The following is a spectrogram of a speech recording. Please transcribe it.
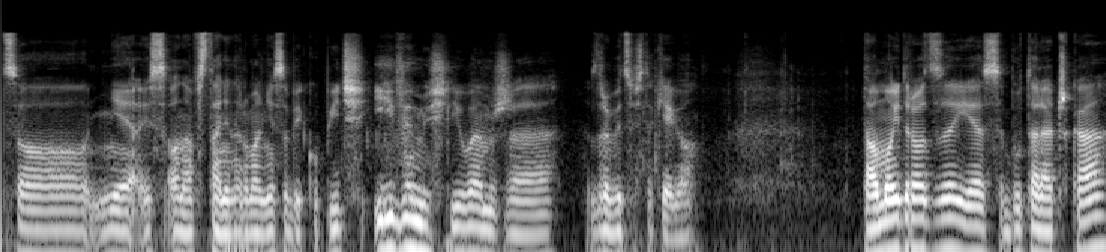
co nie jest ona w stanie normalnie sobie kupić. I wymyśliłem, że zrobię coś takiego. To, moi drodzy, jest buteleczka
